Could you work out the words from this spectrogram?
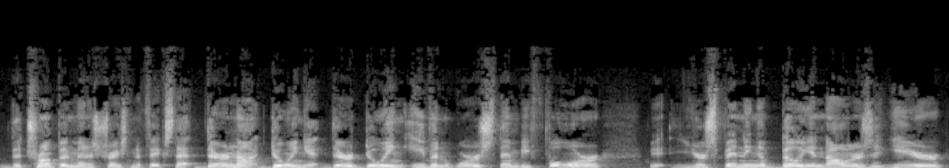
the Trump administration to fix that, they're not doing it. They're doing even worse than before. You're spending a billion dollars a year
